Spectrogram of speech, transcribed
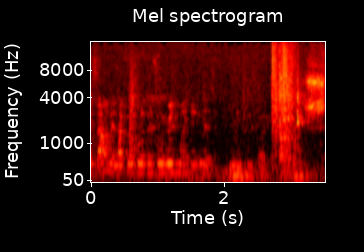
examen, dacă eu trebuie să vorbești mai în engleză. Mm-hmm. Exact.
